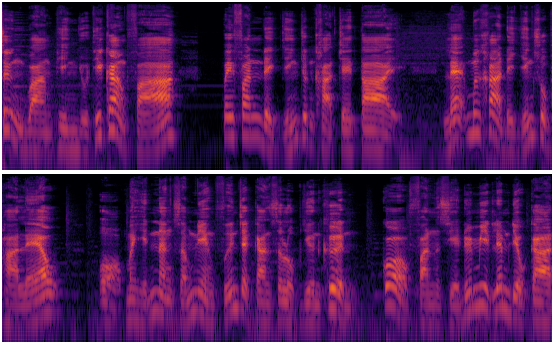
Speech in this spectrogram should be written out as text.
ซึ่งวางพิงอยู่ที่ข้างฝา ไปฟันเด็กหญิงจนขาดใจตาย และเมื่อฆ่าเด็กหญิงสุภาแล้ว ออกมาเห็นนางสำเนียงฟื้นจากการสลบยืนขึ้น ก็ฟันเสียด้วยมีดเล่มเดียวกัน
